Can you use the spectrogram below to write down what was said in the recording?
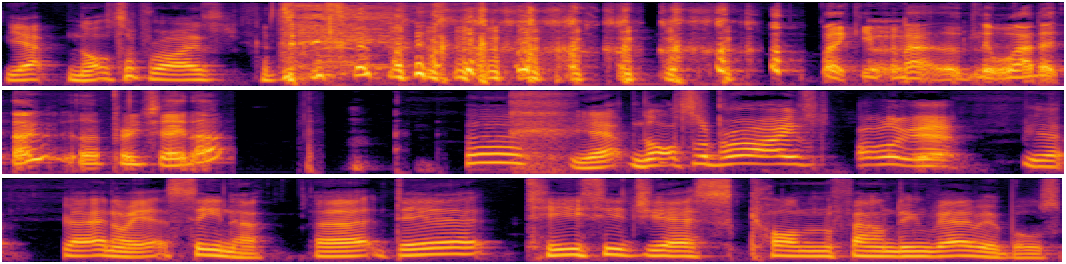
yep, not surprised. Thank you for that little anecdote. I appreciate that. Uh, yeah, not surprised. Oh, yeah. Yeah. Yeah anyway, Cena. Uh, dear TCGS confounding variables.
